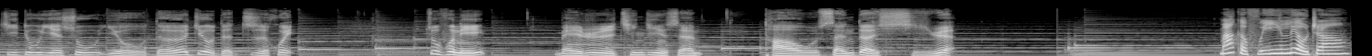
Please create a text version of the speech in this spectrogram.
基督耶稣有得救的智慧。祝福你，每日亲近神，讨神的喜悦。马可福音六章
